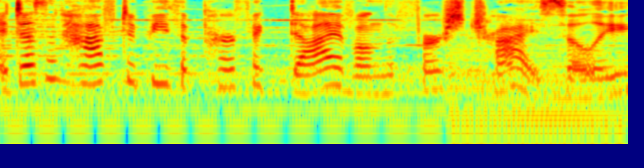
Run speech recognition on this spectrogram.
It doesn't have to be the perfect dive on the first try, silly.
